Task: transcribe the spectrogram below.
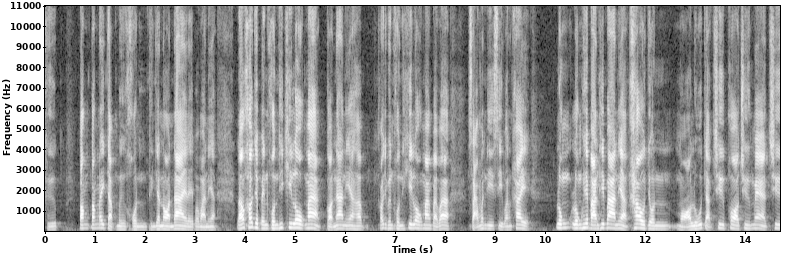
คือต้องต้องได้จับมือคนถึงจะนอนได้อะไรประมาณเนี้ยแล้วเขาจะเป็นคนที่ขี้โรคมากก่อนหน้านี้ครับ เขาจะเป็นคนที่ขี้โรคมากแบบว่าสามวันดีสี่วันไข้โรงโรงพยาบาลที่บ้านเนี่ยเข้าจนหมอรู้จากชื่อพ่อชื่อแม่ ชื่อ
